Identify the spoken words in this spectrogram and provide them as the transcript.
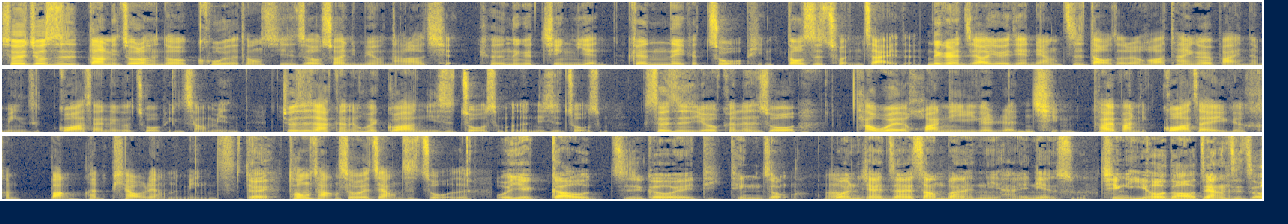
所以就是，当你做了很多酷的东西之后，虽然你没有拿到钱，可是那个经验跟那个作品都是存在的。那个人只要有一点良知道德的话，他应该会把你的名字挂在那个作品上面。就是他可能会挂你是做什么的，你是做什么，甚至有可能说。他为了还你一个人情，他会把你挂在一个很棒、很漂亮的名字。对，通常是会这样子做的。我也告知各位听听众，不管你现在正在上班，你还在念书，请以后都要这样子做。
